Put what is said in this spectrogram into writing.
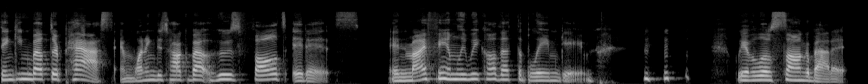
thinking about their past, and wanting to talk about whose fault it is. In my family, we call that the blame game. we have a little song about it.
